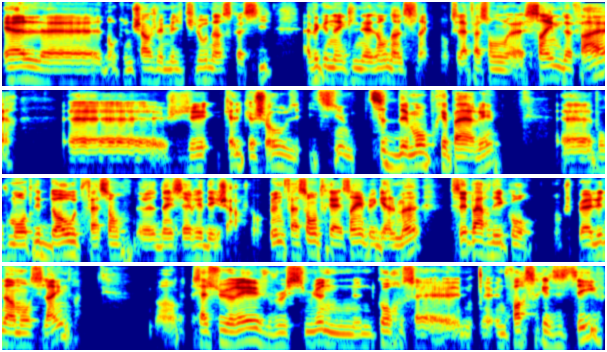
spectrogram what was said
elle, donc une charge de 1000 kg dans ce cas-ci, avec une inclinaison dans le cylindre. Donc, c'est la façon simple de faire. Euh, j'ai quelque chose ici, une petite démo préparée euh, pour vous montrer d'autres façons d'insérer des charges. une façon très simple également, c'est par des courbes. je peux aller dans mon cylindre, s'assurer, je veux simuler une, course, euh, une force résistive.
